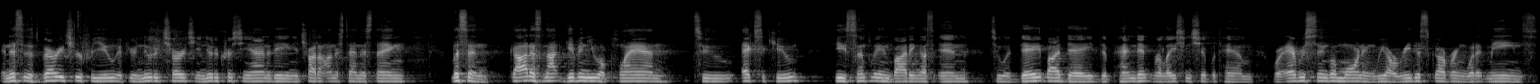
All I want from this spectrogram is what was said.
And this is very true for you if you're new to church, you're new to Christianity, and you try to understand this thing. Listen, God has not given you a plan to execute. He's simply inviting us in to a day by day dependent relationship with Him where every single morning we are rediscovering what it means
